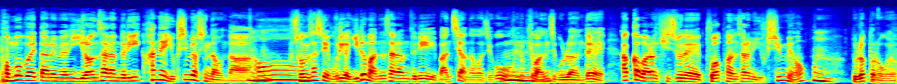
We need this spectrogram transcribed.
법무부에 따르면 이런 사람들이 한 해 60명씩 나온다. 음. 어. 저는 사실 우리가 이름 아는 사람들이 많지 않아가지고 음. 이렇게 많은지 몰랐는데 아까 말한 기준에 부합하는 사람이 60명 음. 놀랍더라고요.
